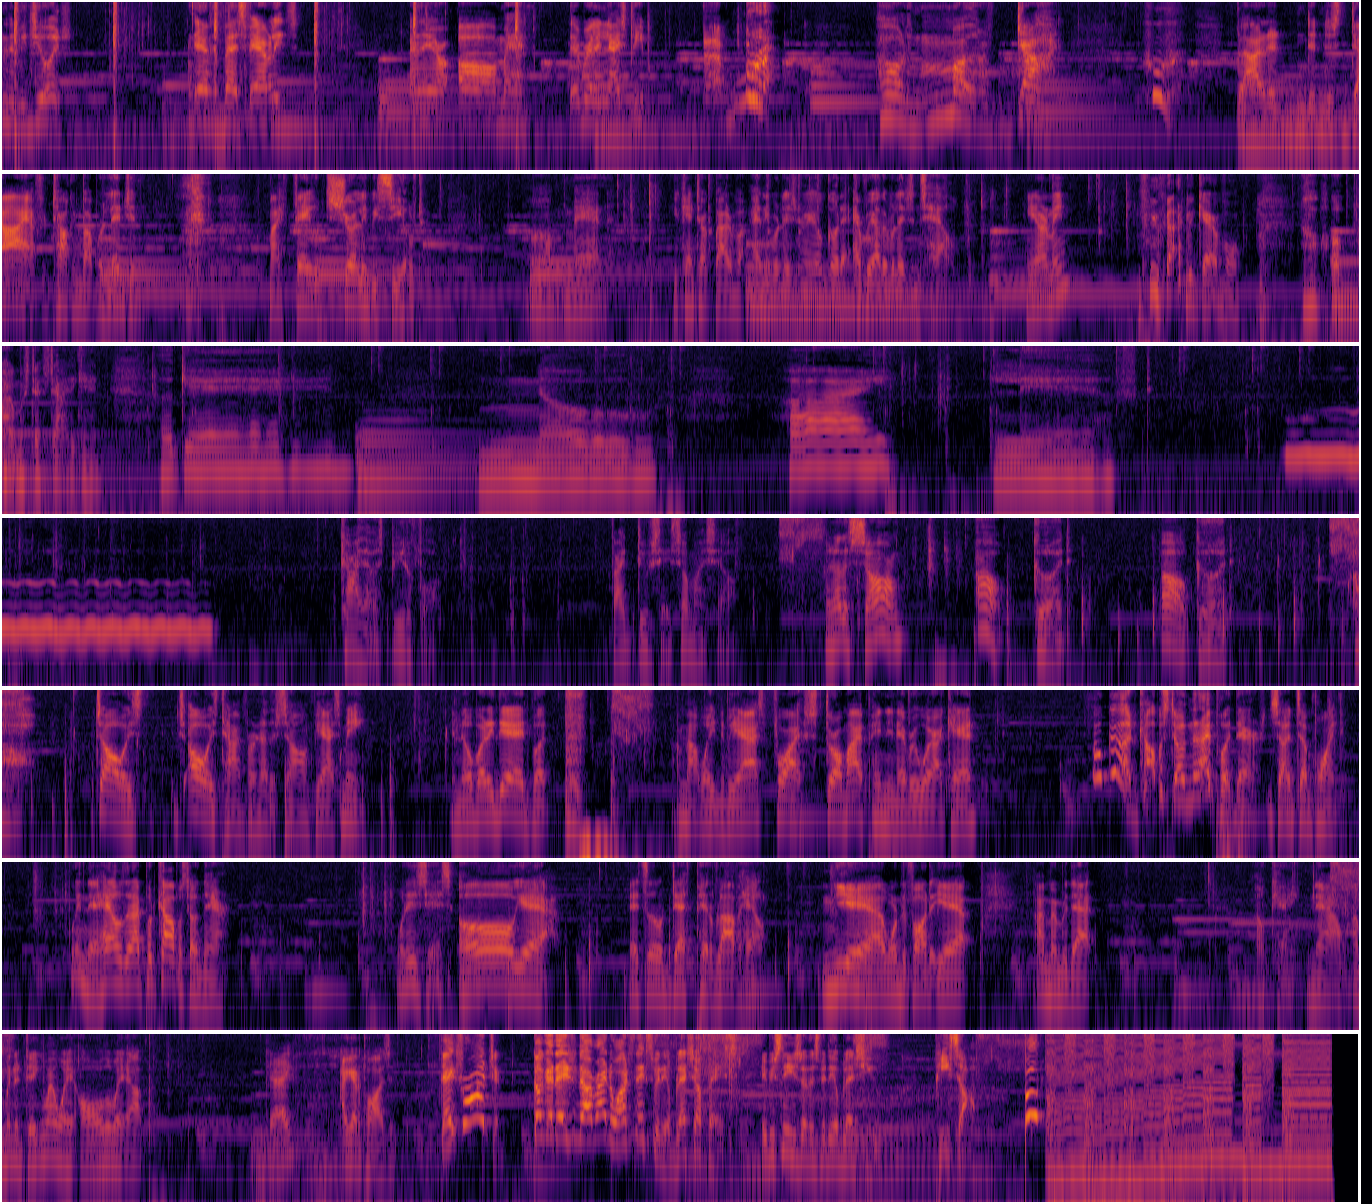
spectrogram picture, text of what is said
Wanted to be Jewish. They have the best families. And they are, oh man, they're really nice people. Uh, Holy mother of God. Whew. Glad I didn't, just die after talking about religion. My fate would surely be sealed. Oh man. You can't talk bad about any religion or you'll go to every other religion's hell. You know what I mean? you gotta be careful. Oh, oh, I almost just died again. Again. No. I lived. Ooh. God, that was beautiful. If I do say so myself. Another song? Oh, good. Oh, good. Oh, it's always it's always time for another song, if you ask me. And nobody did, but pff, I'm not waiting to be asked before I throw my opinion everywhere I can. Oh, good, cobblestone that I put there at some point. When the hell did I put cobblestone there? What is this? Oh, yeah. It's a little death pit of lava hell. Yeah, I wanted to find it. Yeah, I remember that. Okay, now I'm gonna dig my way all the way up. Okay? I gotta pause it. Thanks for watching. Go get Right to watch the next video. Bless your face. If you sneezed on this video, bless you. Peace off. Boop.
